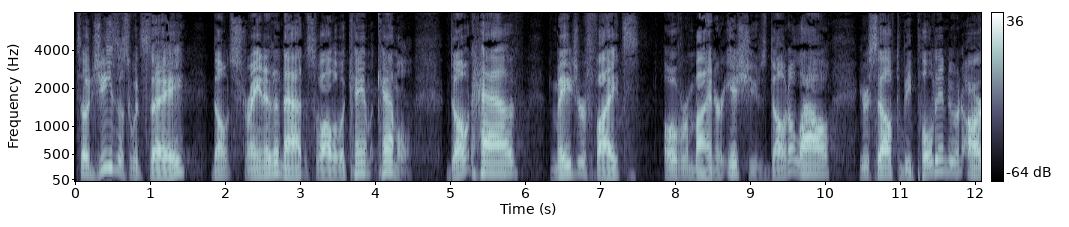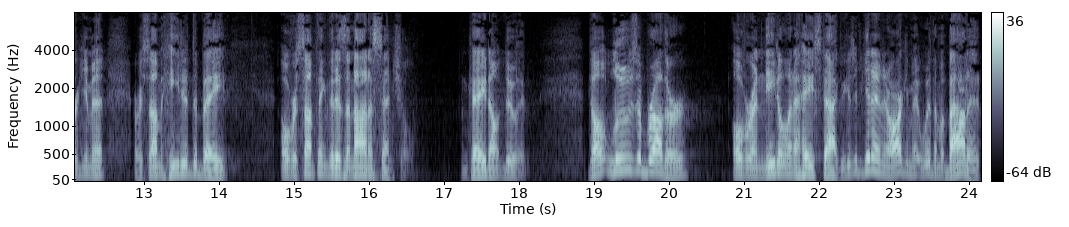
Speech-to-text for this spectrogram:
So Jesus would say, don't strain at a gnat and swallow a cam- camel. Don't have major fights over minor issues. Don't allow yourself to be pulled into an argument or some heated debate over something that is a non essential. Okay, don't do it. Don't lose a brother over a needle in a haystack because if you get in an argument with them about it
